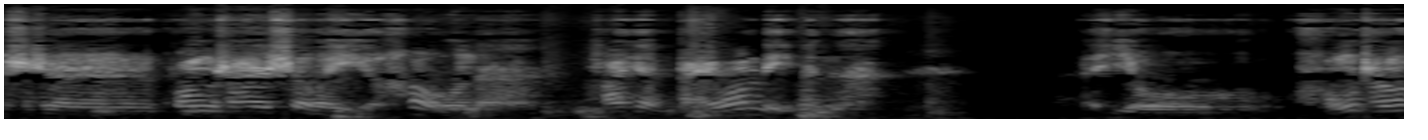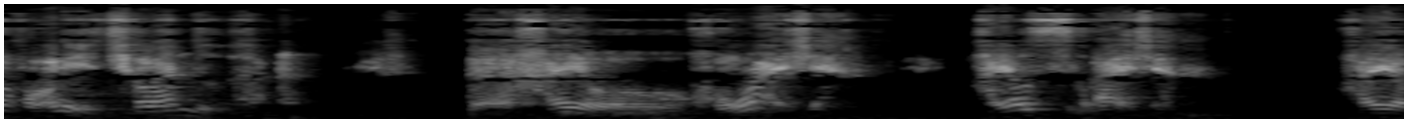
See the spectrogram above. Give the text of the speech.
是光栅设备以后呢，发现白光里面呢有红橙黄绿青蓝紫，呃，还有红外线，还有紫外线，还有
